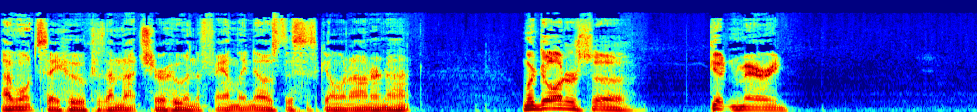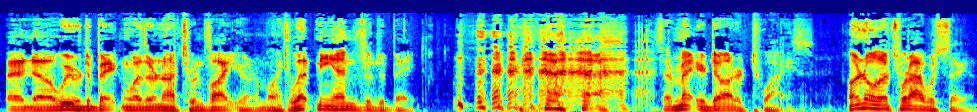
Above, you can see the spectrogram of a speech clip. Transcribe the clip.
I won't say who because I'm not sure who in the family knows this is going on or not. My daughter's uh, getting married. And uh, we were debating whether or not to invite you. And I'm like, let me end the debate. I said, I met your daughter twice. Oh, no, that's what I was saying.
